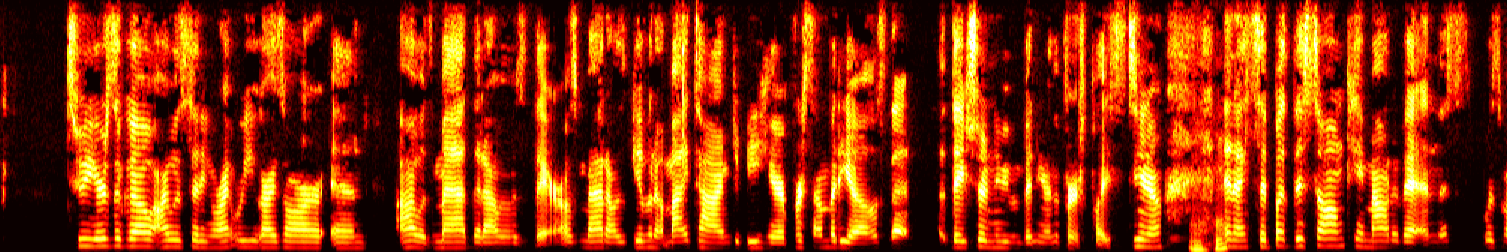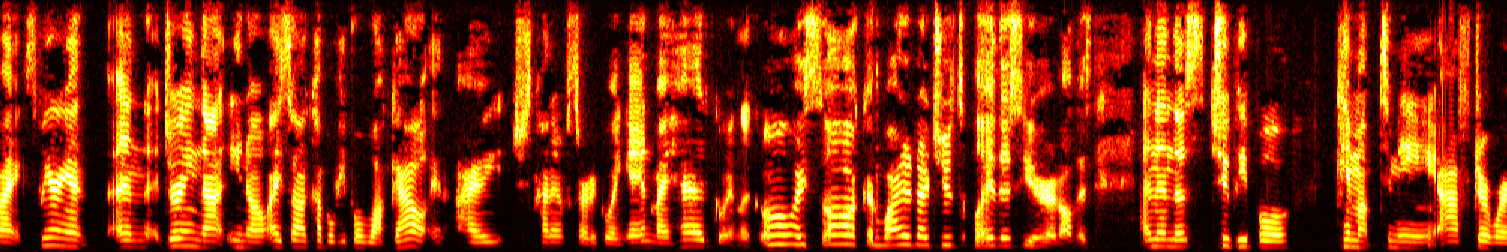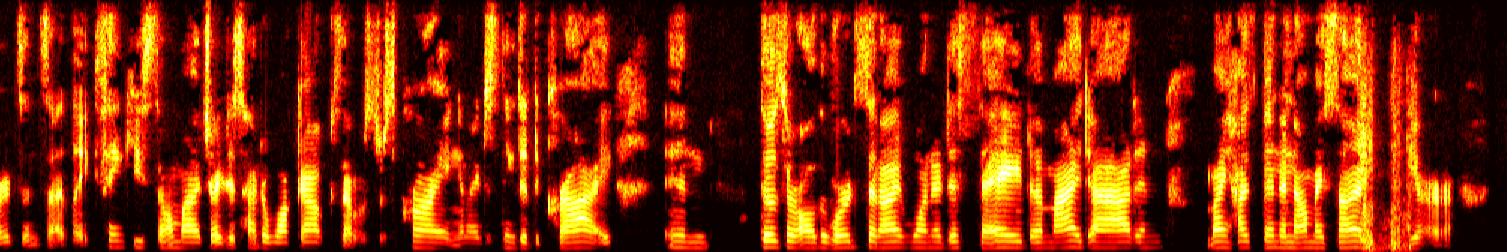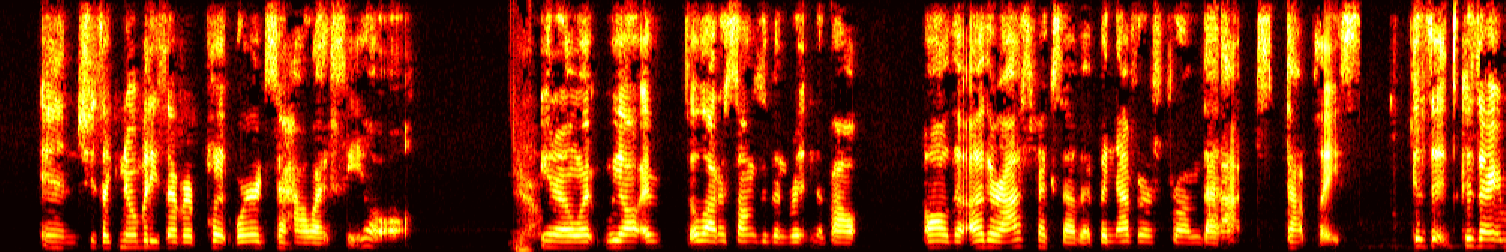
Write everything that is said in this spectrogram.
two years ago, I was sitting right where you guys are and I was mad that I was there. I was mad I was giving up my time to be here for somebody else that they shouldn't have even been here in the first place, you know? Mhm. And I said, but this song came out of it and this was my experience. And during that, you know, I saw a couple people walk out and I just kind of started going in my head, going like, oh, I suck. And why did I choose to play this year and all this? And then those two people came up to me afterwards and said like, thank you so much. I just had to walk out because I was just crying and I just needed to cry. And those are all the words that I wanted to say to my dad and my husband and now my son here. And she's like, nobody's ever put words to how I feel. Yeah. You know, we all, a lot of songs have been written about all the other aspects of it, but never from that, that place. Cause it, cause I,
